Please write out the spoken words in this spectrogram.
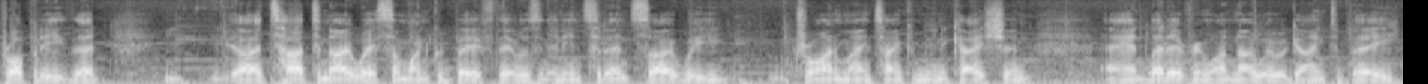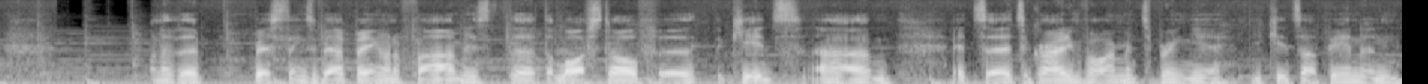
property that uh, it's hard to know where someone could be if there was an incident, so we try and maintain communication and let everyone know where we're going to be. One of the best things about being on a farm is the, the lifestyle for the kids. Um, it's, a, it's a great environment to bring your, your kids up in and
